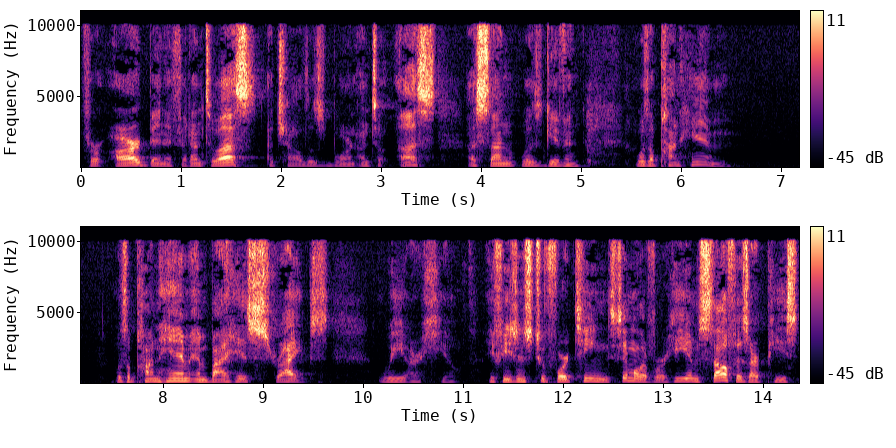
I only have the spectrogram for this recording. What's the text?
for our benefit. Unto us a child was born, unto us a son was given, was upon him was upon him and by his stripes we are healed. Ephesians 2:14 similar for he himself is our peace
